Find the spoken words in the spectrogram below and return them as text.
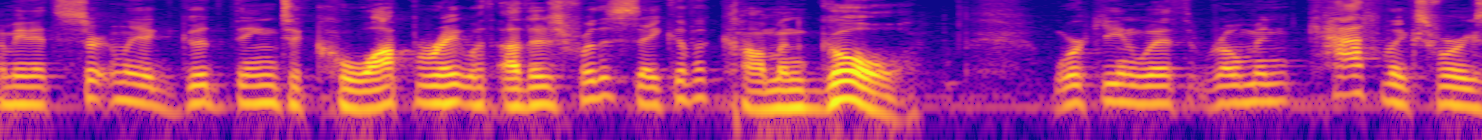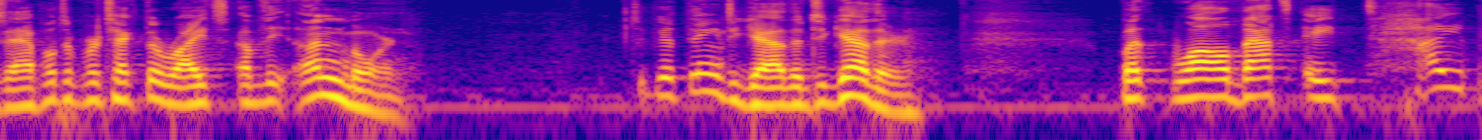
I mean, it's certainly a good thing to cooperate with others for the sake of a common goal. Working with Roman Catholics, for example, to protect the rights of the unborn. It's a good thing to gather together. But while that's a type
